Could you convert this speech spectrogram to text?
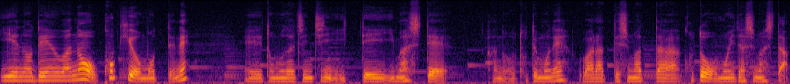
家の電話の呼気を持ってねえー、友達ん家に行っていましてあのとてもね笑ってしまったことを思い出しました。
